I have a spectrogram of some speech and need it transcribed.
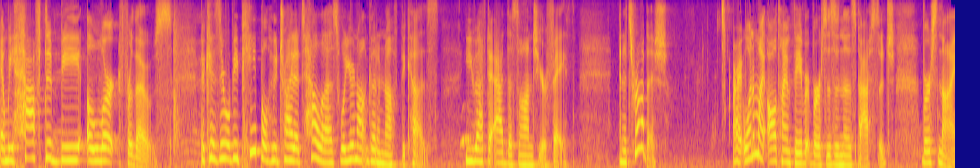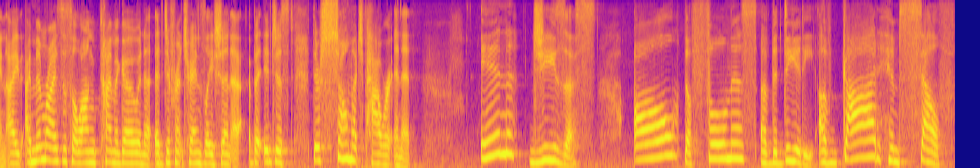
And we have to be alert for those because there will be people who try to tell us, well, you're not good enough because you have to add this on to your faith. And it's rubbish. All right, one of my all time favorite verses in this passage, verse 9. I, I memorized this a long time ago in a, a different translation, uh, but it just, there's so much power in it. In Jesus, all the fullness of the deity, of God Himself,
